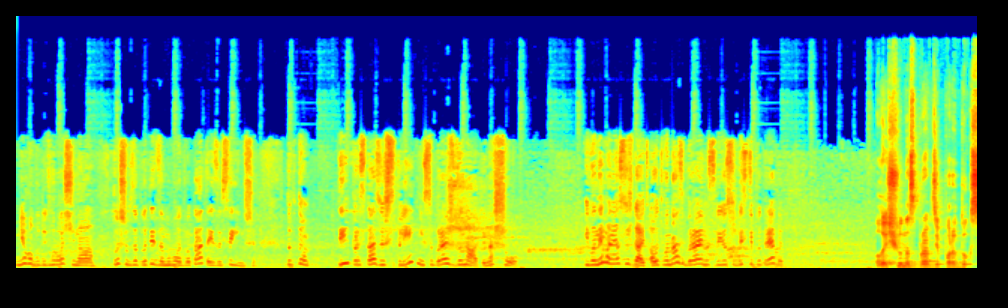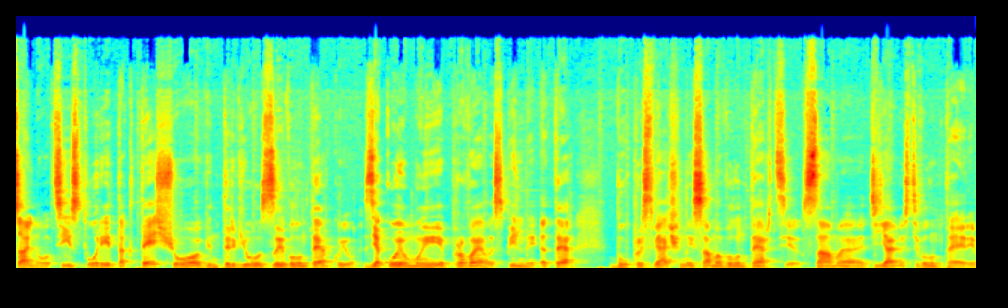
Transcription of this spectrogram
у нього будуть гроші на те, щоб заплатити за мого адвоката і за все інше. Тобто ти розказуєш сплетні і збираєш донати. На що? І вони мене осуждають, а от вона збирає на свої особисті потреби Але що насправді парадоксального в цій історії, так те, що в інтерв'ю з волонтеркою, з якою ми провели спільний етер, був присвячений саме волонтерці, саме діяльності волонтерів,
